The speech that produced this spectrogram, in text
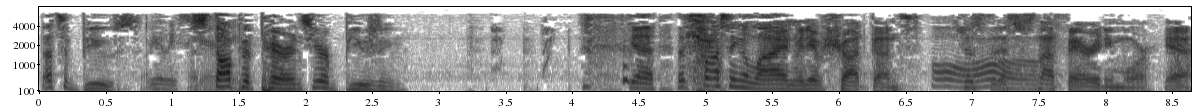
That's abuse. Really scary. Stop it, parents. You're abusing. Yeah, that's crossing a line when you have shotguns. Oh. Just, it's just not fair anymore. Yeah.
